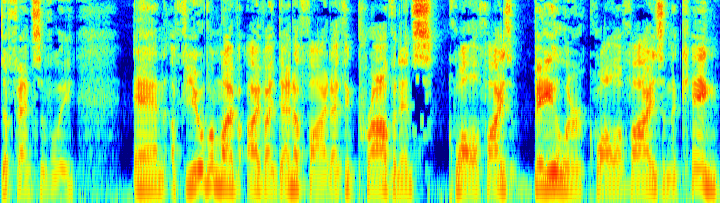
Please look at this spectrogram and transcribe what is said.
defensively and a few of them I've, I've identified. I think Providence qualifies, Baylor qualifies, and the king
